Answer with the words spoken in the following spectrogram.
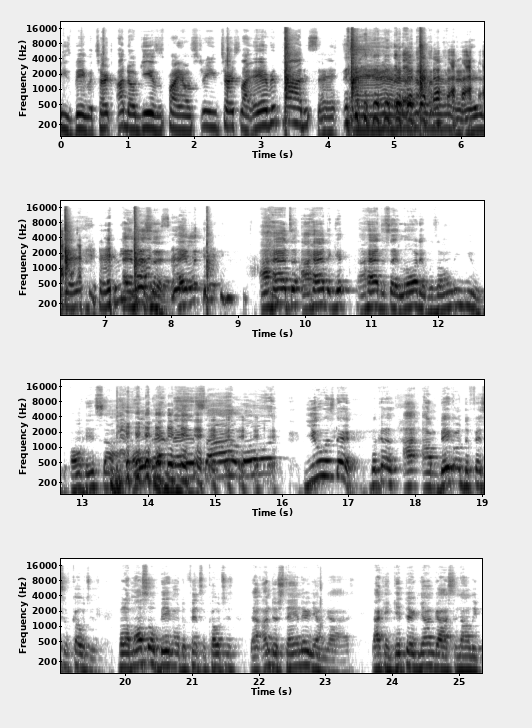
he's big with church. I know Gibbs is probably on stream church like everybody said. everybody Hey, listen. Hey, li- I had to. I had to get. I had to say, Lord, it was only you on his side, on that man's side, Lord. You was there because I, I'm big on defensive coaches, but I'm also big on defensive coaches that understand their young guys, that can get their young guys to not only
